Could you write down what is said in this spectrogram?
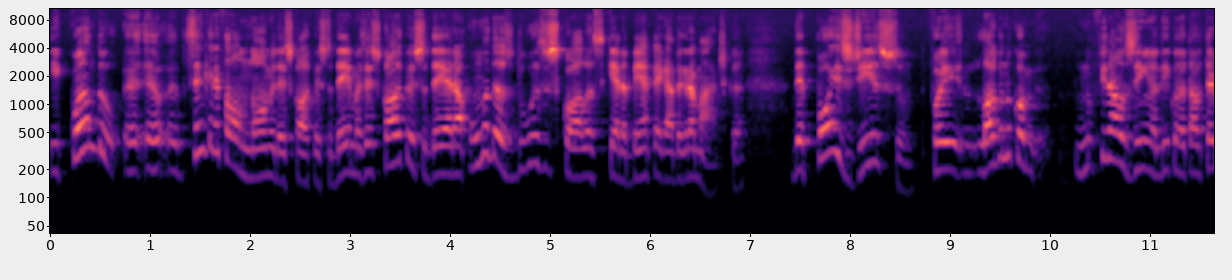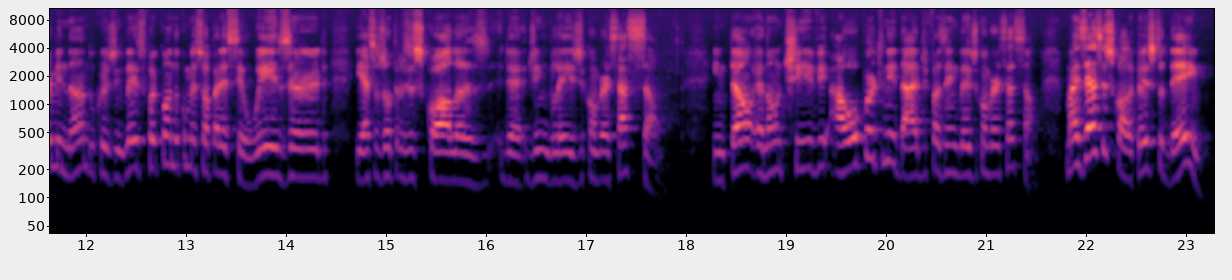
E quando, eu, eu, sem querer falar o nome da escola que eu estudei, mas a escola que eu estudei era uma das duas escolas que era bem apegada à gramática. Depois disso, foi logo no, no finalzinho ali, quando eu estava terminando o curso de inglês, foi quando começou a aparecer o Wizard e essas outras escolas de, de inglês de conversação. Então eu não tive a oportunidade de fazer inglês de conversação. Mas essa escola que eu estudei,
